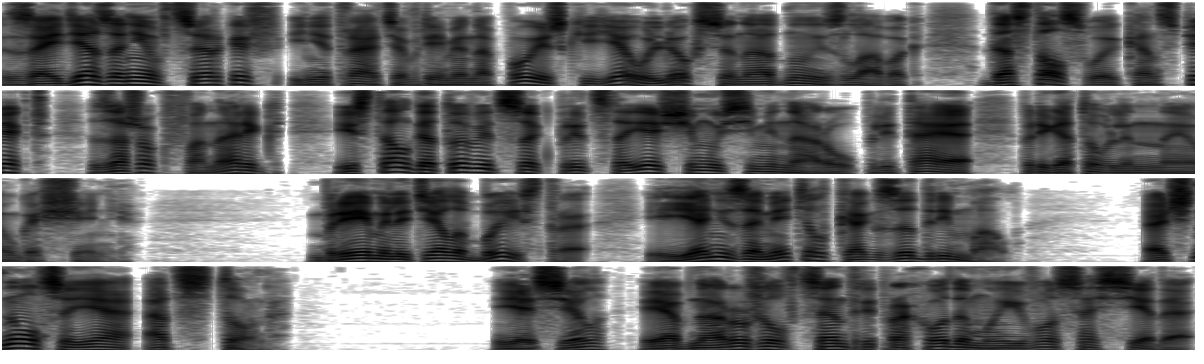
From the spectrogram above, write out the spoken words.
Зайдя за ним в церковь и не тратя время на поиски, я улегся на одну из лавок, достал свой конспект, зажег фонарик и стал готовиться к предстоящему семинару, уплетая приготовленное угощение. Время летело быстро, и я не заметил, как задремал — Очнулся я от стона. Я сел и обнаружил в центре прохода моего соседа,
